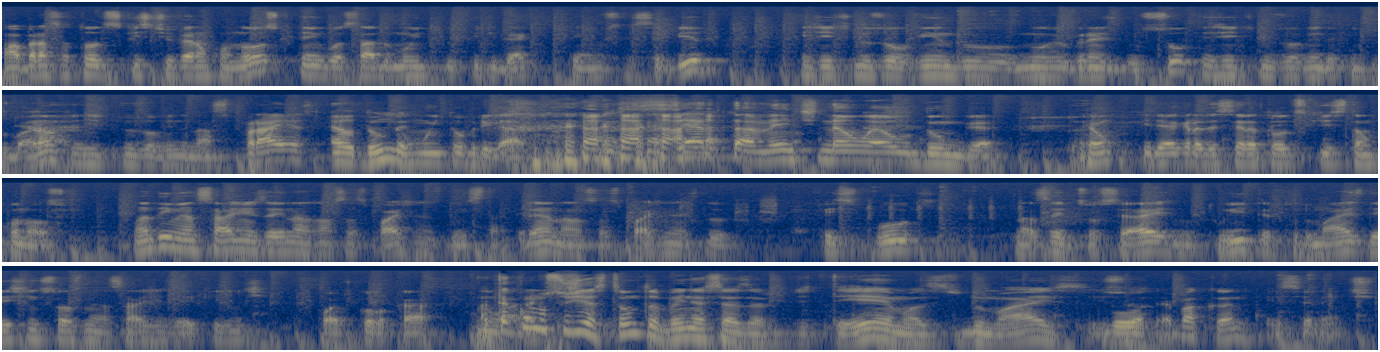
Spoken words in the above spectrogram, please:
Um abraço a todos que estiveram conosco, tenho gostado muito do feedback que temos recebido. Tem gente nos ouvindo no Rio Grande do Sul, tem gente nos ouvindo aqui em Tubarão, tem gente nos ouvindo nas praias. É o Dunga? Então, muito obrigado. Certamente não é o Dunga. Então, queria agradecer a todos que estão conosco. Mandem mensagens aí nas nossas páginas do Instagram, nas nossas páginas do Facebook, nas redes sociais, no Twitter tudo mais. Deixem suas mensagens aí que a gente pode colocar. Até como aqui. sugestão também, né, César? De temas e tudo mais. Isso Boa. é bacana. Excelente.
